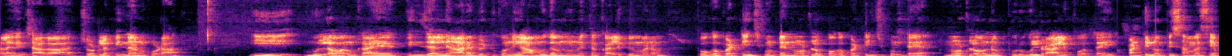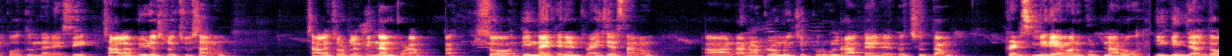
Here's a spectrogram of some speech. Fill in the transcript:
అలాగే చాలా చోట్ల విన్నాను కూడా. ఈ ముళ్ళ వంకాయ గింజల్ని ఆరబెట్టుకొని ఆముదం నూనెతో కలిపి మనం పొగ పట్టించుకుంటే నోట్లో పొగ పట్టించుకుంటే నోట్లో ఉన్న పురుగులు రాలిపోతాయి పంటి నొప్పి సమస్య పోతుందనేసి చాలా వీడియోస్లో చూశాను. చాలా చోట్ల విన్నాను కూడా. సో దీన్ని అయితే నేను ట్రై చేస్తాను. నా నోట్లో నుంచి పురుగులు రాతాయో లేదో చూద్దాం. ఫ్రెండ్స్ మీరేమనుకుంటున్నారు? ఈ గింజలతో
